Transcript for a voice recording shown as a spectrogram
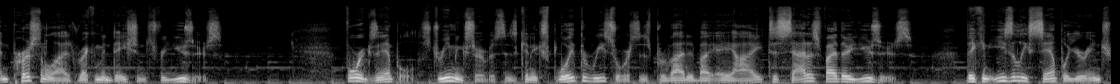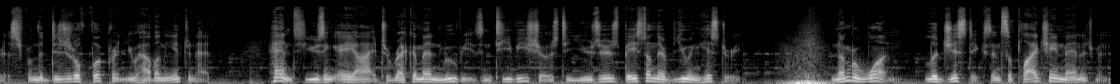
and personalize recommendations for users. For example, streaming services can exploit the resources provided by AI to satisfy their users. They can easily sample your interests from the digital footprint you have on the internet hence using AI to recommend movies and TV shows to users based on their viewing history. Number 1. Logistics and Supply Chain Management.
